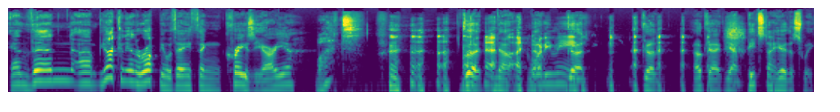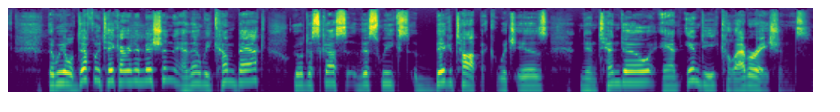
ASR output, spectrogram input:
And then um, you're not going to interrupt me with anything crazy, are you? What? Good. No. What no. do you mean? Good. Good. Okay. Yeah. Pete's not here this week. Then we will definitely take our intermission, and then we come back. We will discuss this week's big topic, which is Nintendo and indie collaborations.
